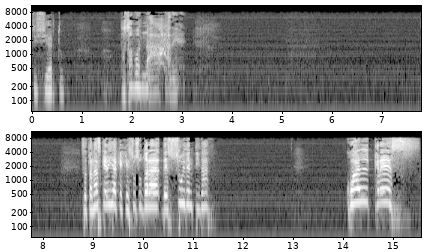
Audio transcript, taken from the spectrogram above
Sí es cierto, no somos nadie. Satanás quería que Jesús dudara de su identidad. ¿Cuál crees,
